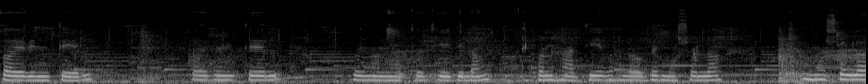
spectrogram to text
সয়াবিন তেল। সয়াবিন তেল পরিমাণ মতো দিয়ে দিলাম। এখন হাত দিয়ে ভালোভাবে মশলা মশলা,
